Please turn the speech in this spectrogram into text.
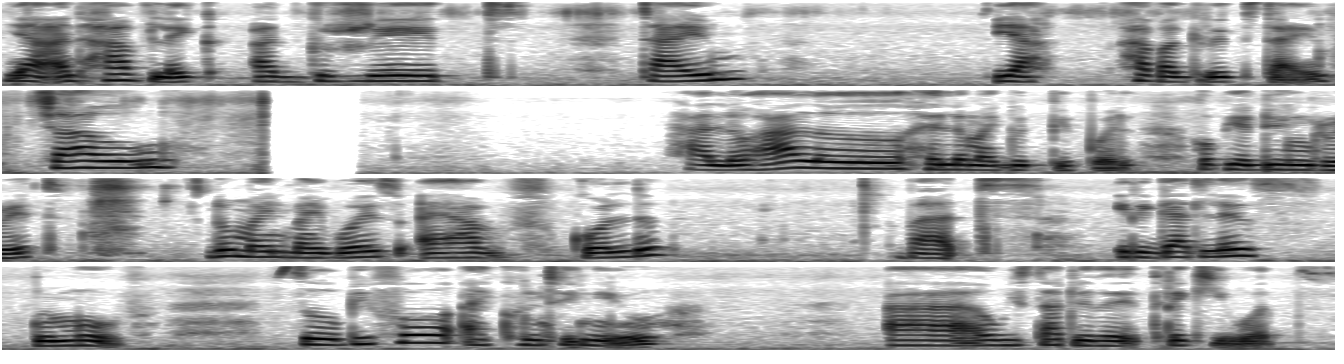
Yeah and have like a great time. Yeah have a great time. Ciao. Hello hello. Hello my good people. Hope you're doing great. Don't mind my voice. I have cold but regardless we move. So before i continue uh, we start with the three keywords.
